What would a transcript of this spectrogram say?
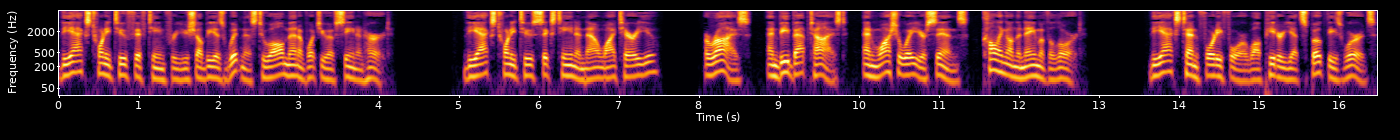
The Acts 22:15 For you shall be as witness to all men of what you have seen and heard. The Acts 22:16 And now why tarry you? Arise, and be baptized, and wash away your sins, calling on the name of the Lord. The Acts 10:44 While Peter yet spoke these words,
